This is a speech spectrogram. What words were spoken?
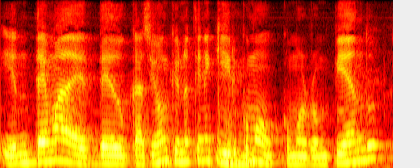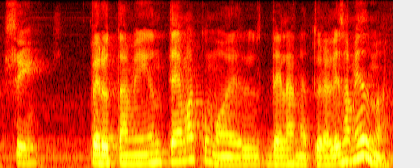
y un tema de, de educación que uno tiene que ir como, como rompiendo, Sí, pero también un tema como del- de la naturaleza misma.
